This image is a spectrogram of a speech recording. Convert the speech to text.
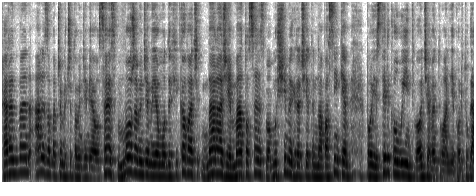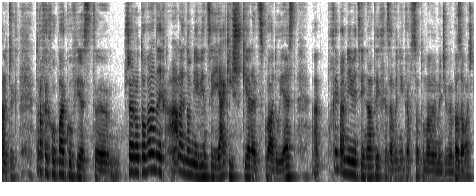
Herenven, ale zobaczymy, czy to będzie miało sens. Może będziemy ją modyfikować. Na razie ma to sens, bo musimy grać jednym napastnikiem, bo jest tylko Wind bądź ewentualnie Portugalczyk. Trochę chłopaków jest e, przerotowanych, ale no mniej więcej jakiś szkielet składu jest, a chyba mniej więcej na tych zawodnikach, co tu mamy, będziemy bazować.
